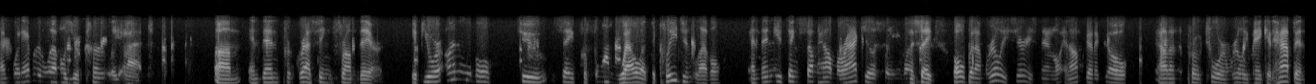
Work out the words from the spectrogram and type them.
at whatever level you're currently at, um, and then progressing from there. If you are unable to say perform well at the collegiate level, and then you think somehow miraculously you're going to say, "Oh, but I'm really serious now, and I'm going to go out on the pro tour and really make it happen."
